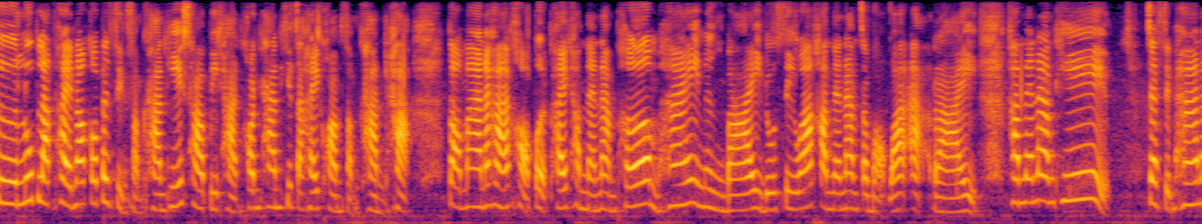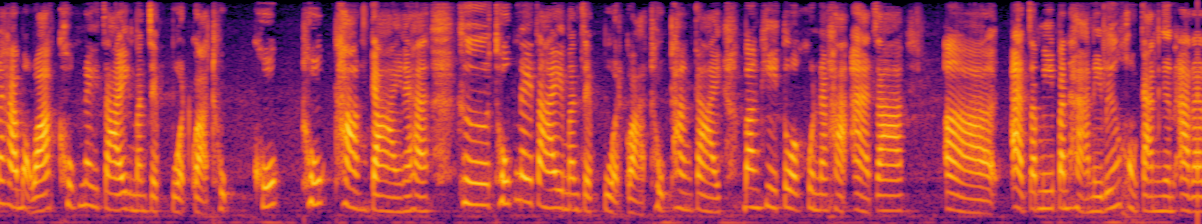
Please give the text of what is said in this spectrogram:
คือรูปลักษณ์ภายนอกก็เป็นสิ่งสำคัญที่ชาวปีขานค่อนข้างที่จะให้ความสำคัญค่ะ ต่อมานะคะ ขอเปิดไพ่คำแนะนำเพิ่มให้1ใบดูซิว่าคำแนะนำจะบอกว่าอะไรคำแนะนำที่ 75 นะคะ บอกว่าคุกในใจมันเจ็บปวดกว่าทุกคุกทุกทางกายนะคะ คือทุกในใจมันเจ็บปวดกว่าทุกทางกาย บางทีตัวคุณนะคะอาจจะ อ่อาจจะมีปัญหาในเรื่องของการเงินอะไร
